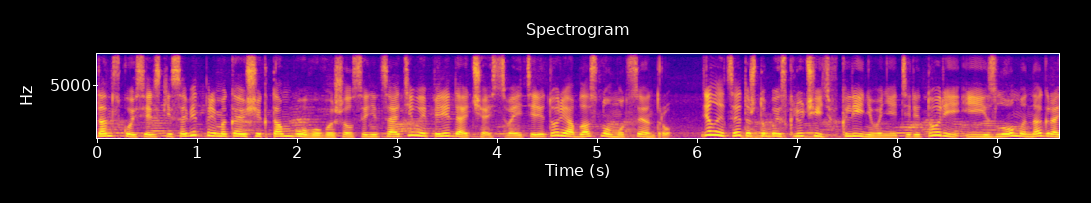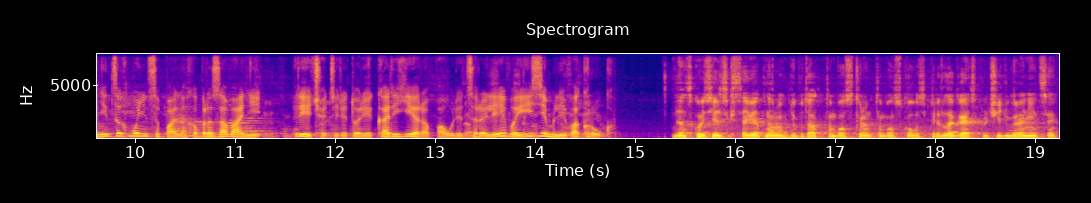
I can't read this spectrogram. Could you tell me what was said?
Донской сельский совет, примыкающий к Тамбову, вышел с инициативой передать часть своей территории областному центру. Делается это, чтобы исключить вклинивание территорий и изломы на границах муниципальных образований. Речь о территории карьера по улице Рылеева и земли вокруг. Донской сельский совет народных депутатов Тамбовской района Тамбовской области предлагает включить в границы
